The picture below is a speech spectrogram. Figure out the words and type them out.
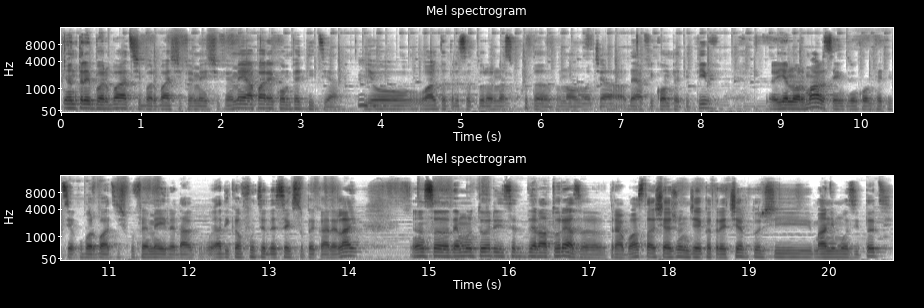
între bărbați și bărbați și femei și femei apare competiția. E o, o altă trăsătură născută, până la urmă, cea de a fi competitiv. E normal să intri în competiție cu bărbații și cu femeile, dar, adică în funcție de sexul pe care îl ai, însă de multe ori se denaturează treaba asta și ajunge către certuri și animozități,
